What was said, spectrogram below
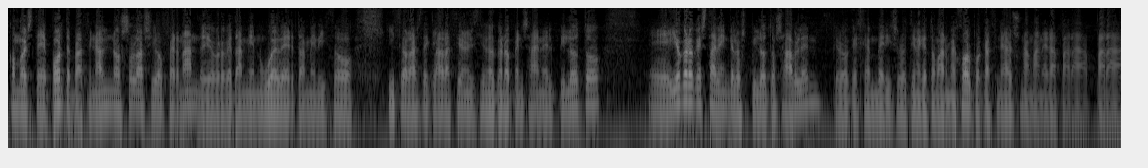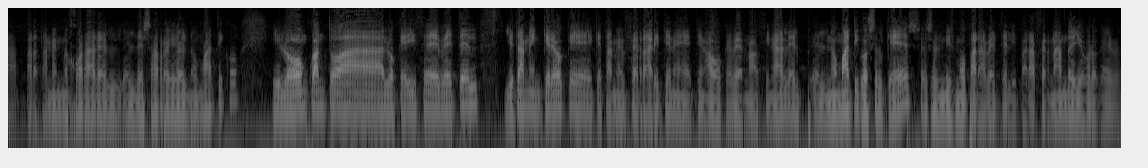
cómo este deporte, pero al final no solo ha sido Fernando, yo creo que también Weber también hizo, hizo las declaraciones diciendo que no pensaba en el piloto. Eh, yo creo que está bien que los pilotos hablen, creo que Henberry se lo tiene que tomar mejor, porque al final es una manera para, para, para también mejorar el, el desarrollo del neumático. Y luego en cuanto a lo que dice Vettel, yo también creo que, que también Ferrari tiene, tiene algo que ver, ¿no? Al final el, el neumático es el que es, es el mismo para Vettel y para Fernando, y yo creo que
